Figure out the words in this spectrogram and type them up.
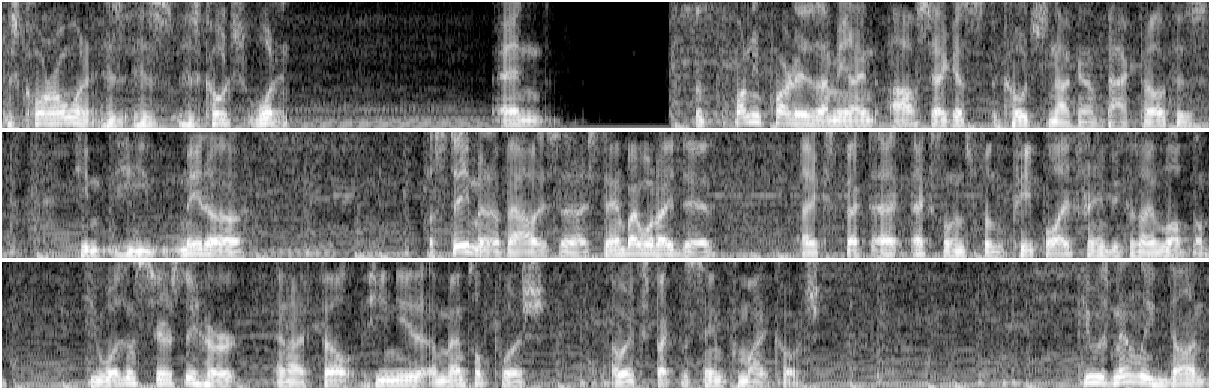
his corner wouldn't. His, his, his coach wouldn't. And the funny part is, I mean, I, obviously, I guess the coach is not going to backpedal because he, he made a, a statement about it. He said, I stand by what I did. I expect excellence from the people I train because I love them. He wasn't seriously hurt, and I felt he needed a mental push. I would expect the same from my coach. He was mentally done.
